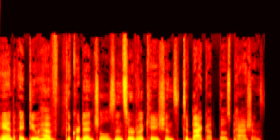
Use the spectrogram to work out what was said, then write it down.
and I do have the credentials and certifications to back up those passions.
